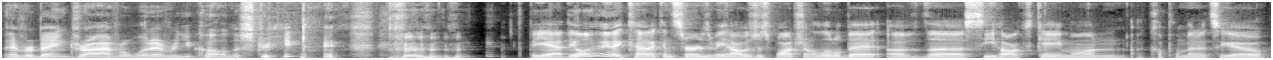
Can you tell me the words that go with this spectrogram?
Everbank Drive or whatever you call the street. but yeah, the only thing that kind of concerns me, and I was just watching a little bit of the Seahawks game on a couple minutes ago,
